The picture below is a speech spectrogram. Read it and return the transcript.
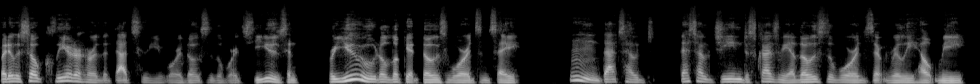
But it was so clear to her that that's who you were. Those are the words she used. And for you to look at those words and say, hmm, that's how that's how Jean describes me. Are those the words that really help me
